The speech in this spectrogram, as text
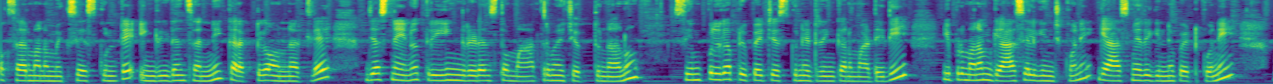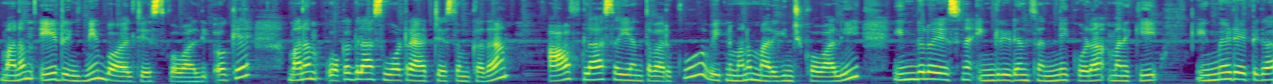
ఒకసారి మనం మిక్స్ చేసుకుంటే ఇంగ్రీడియంట్స్ అన్నీ కరెక్ట్గా ఉన్నట్లే. జస్ట్ నేను త్రీ ఇంగ్రీడియంట్స్తో మాత్రమే చెప్తున్నాను. సింపుల్గా ప్రిపేర్ చేసుకునే డ్రింక్ అనమాట ఇది. ఇప్పుడు మనం గ్యాస్ వెలిగించుకొని గ్యాస్ మీద గిన్నె పెట్టుకొని మనం ఈ డ్రింక్ని బాయిల్ చేసుకోవాలి. ఓకే మనం ఒక గ్లాస్ వాటర్ యాడ్ చేస్తాం కదా. హాఫ్ గ్లాస్ అయ్యేంత వరకు వీటిని మనం మరిగించుకోవాలి. ఇందులో వేసిన ఇంగ్రీడియంట్స్ అన్నీ కూడా మనకి ఇమ్మీడియట్గా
